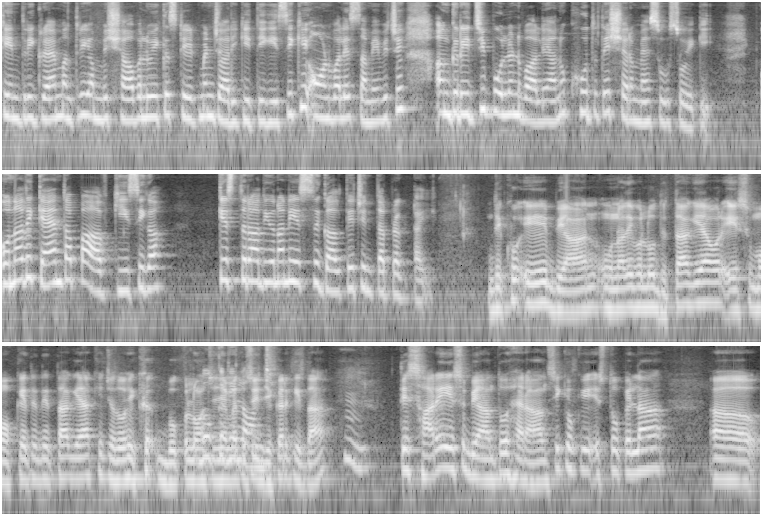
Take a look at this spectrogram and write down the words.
ਕੇਂਦਰੀ ਗ੍ਰਹਿ ਮੰਤਰੀ ਅਮਿਤ ਸ਼ਾਹ ਵੱਲੋਂ ਇੱਕ ਸਟੇਟਮੈਂਟ ਜਾਰੀ ਕੀਤੀ ਗਈ ਸੀ ਕਿ ਆਉਣ ਵਾਲੇ ਸਮੇਂ ਵਿੱਚ ਅੰਗਰੇਜ਼ੀ ਬੋਲਣ ਵਾਲਿਆਂ ਨੂੰ ਖੁਦ ਤੇ ਸ਼ਰਮ ਮਹਿਸੂਸ ਹੋਏਗੀ। ਉਹਨਾਂ ਦੇ ਕਹਿਣ ਦਾ ਭਾਵ ਕੀ ਸੀਗਾ? ਕਿਸ ਤਰ੍ਹਾਂ ਦੀ ਉਹਨਾਂ ਨੇ ਇਸ ਗੱਲ ਤੇ ਚਿੰਤਾ ਪ੍ਰਗਟਾਈ? ਦੇਖੋ ਇਹ ਬਿਆਨ ਉਹਨਾਂ ਦੇ ਵੱਲੋਂ ਦਿੱਤਾ ਗਿਆ ਔਰ ਇਸ ਮੌਕੇ ਤੇ ਦਿੱਤਾ ਗਿਆ ਕਿ ਜਦੋਂ ਇੱਕ ਬੁੱਕ ਲਾਂਚ Book ਦੀ ਜਿਵੇਂ ਤੁਸੀਂ launch। ਜ਼ਿਕਰ ਕੀਤਾ ਹੂੰ। ਤੇ ਸਾਰੇ ਇਸ ਬਿਆਨ ਤੋਂ ਹੈਰਾਨ ਸੀ ਕਿਉਂਕਿ ਇਸ ਤੋਂ ਪਹਿਲਾਂ ਅ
